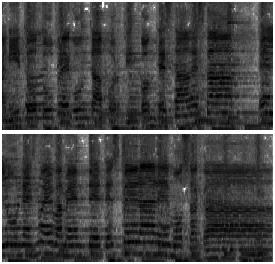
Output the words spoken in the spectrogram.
Juanito, tu pregunta por fin contestada está. El lunes nuevamente te esperaremos acá.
